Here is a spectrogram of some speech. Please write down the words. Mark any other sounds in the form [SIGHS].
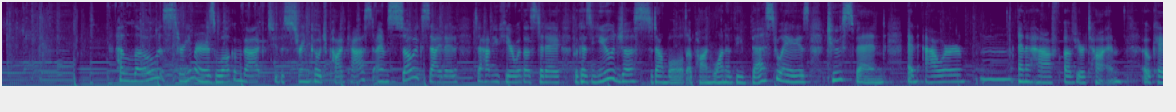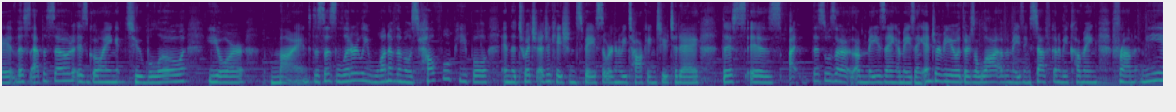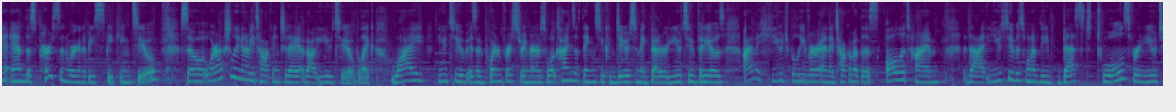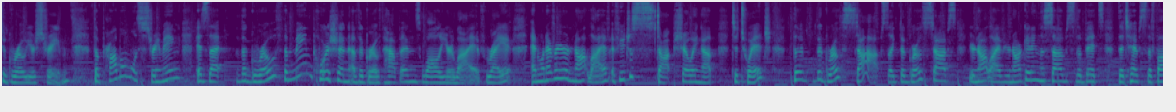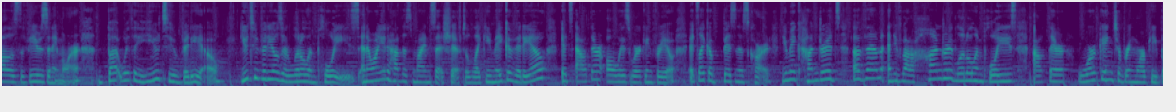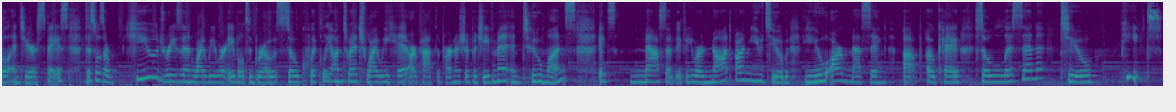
Hello, streamers. Welcome back to the Stream Coach podcast. I am so excited to have you here with us today because you just stumbled upon one of the best ways to spend an hour mm, and a half of your time. Okay, this episode is going to blow your mind. This is literally one of the most helpful people in the Twitch education space that we're going to be talking to today. This is I, this was an amazing, amazing interview. There's a lot of amazing stuff going to be coming from me and this person we're going to be speaking to. So we're actually going to be talking today about YouTube, like why YouTube is important for streamers, what kinds of things you can do to make better YouTube videos. I'm a huge believer, and I talk about this all the time, that YouTube is one of the best tools for you to grow your stream. The problem with streaming is that the growth, the main portion of the growth happens while you're live, right? And whenever you're not live, if you just stop showing up to Twitch, the the growth stops. Like the growth stops. You're not live, you're not getting the subs, the bits, the tips, the follows, the views anymore. But with a YouTube video, YouTube videos are little employees. And I want you to have this mindset shift of like you make a video, it's out there always working for you. It's like a business card. You make hundreds of them and you've got a hundred little employees out there working to bring more people into your space. This was a huge reason why we were able to grow so quickly on Twitch, why we hit our path to partnership achievement in two months. It's massive. If you are not on YouTube, you are messing up, okay? So listen to Pete.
